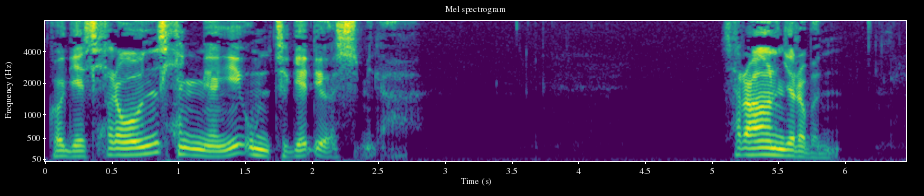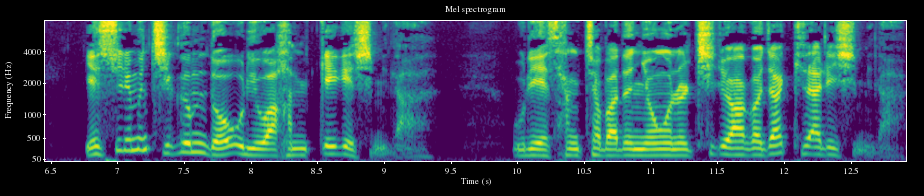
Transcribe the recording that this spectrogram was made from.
거기에 새로운 생명이 움트게 되었습니다. 사랑하는 여러분, 예수님은 지금도 우리와 함께 계십니다. 우리의 상처받은 영혼을 치료하고자 기다리십니다.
